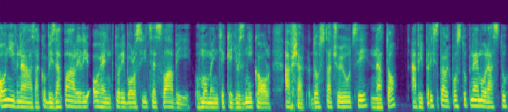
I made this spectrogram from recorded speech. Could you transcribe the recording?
Oni v nás akoby zapálili oheň, ktorý bol síce slabý v momente, keď vznikol, avšak dostačujúci na to, aby prispel k postupnému rastu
